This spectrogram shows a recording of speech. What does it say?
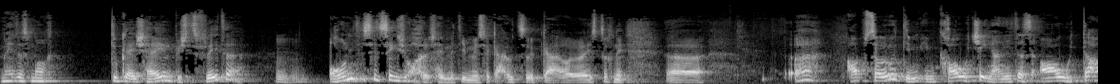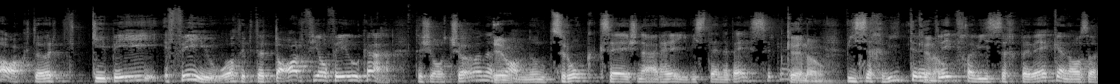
Mehr das macht, du gehst heim und bist zufrieden. Mhm. Ohne dass du jetzt sagst, oh, jetzt haben wir die müssen Geld zurückgeben, oder weiss doch nicht. Äh, äh. Absolut. Im, Im, Coaching habe ich das alltag. Dort gebe ich viel, oder? Dort darf ich auch viel geben. Das ist ja das Schöne ja. dran. Und zurück siehst du dann, hey, wie es denen besser geht. Genau. Wie sich weiterentwickeln, genau. wie sich bewegen. Also,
